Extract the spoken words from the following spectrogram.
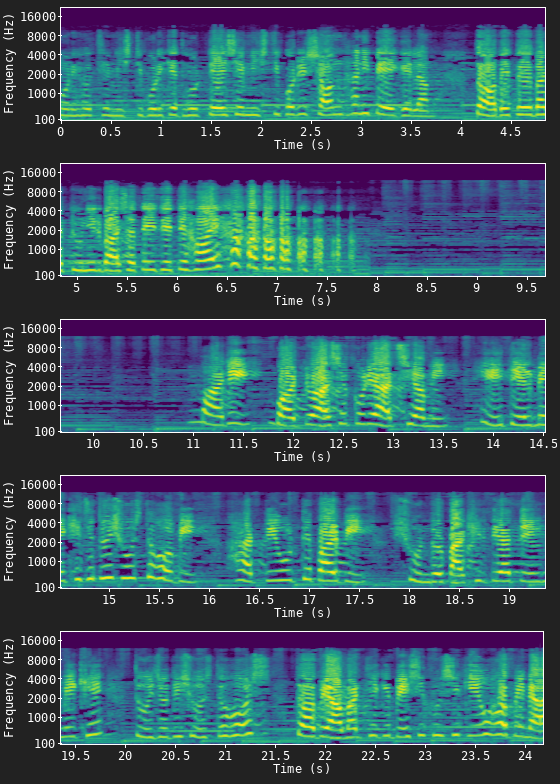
মনে হচ্ছে মিষ্টি পরীকে ধরতে এসে মিষ্টি পরীর সন্ধানই পেয়ে গেলাম। তবে তো এবার টুনির বাসাতেই যেতে হয়। মারি বড্ড আশা করে আছি আমি। এই তেল মেখে যে তুই সুস্থ হবি হাঁটতে উঠতে পারবি। সুন্দর পাখির দেয়া তেল মেখে তুই যদি সুস্থ হোস তবে আমার থেকে বেশি খুশি কেউ হবে না।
